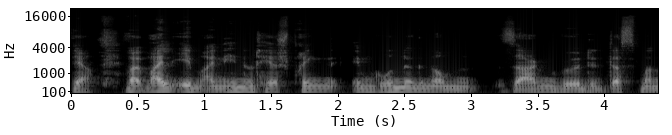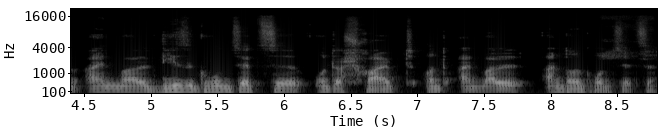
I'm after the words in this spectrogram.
Ja, weil, weil eben ein Hin- und Herspringen im Grunde genommen sagen würde, dass man einmal diese Grundsätze unterschreibt und einmal andere Grundsätze.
